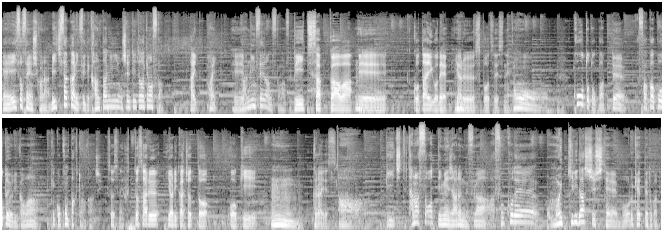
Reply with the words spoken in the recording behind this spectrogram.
えー、磯選手からビーチサッカーについて簡単に教えていただけますか？はい、はい、えー何人制なんですかまず？ビーチサッカーは、うん。えー5対5でやるスポーツですね、おおコートとかってサッカーコートよりかは結構コンパクトな感じ。そうですね。フットサルよりかちょっと大きい。うんぐらいです。ああ。ビーチって楽しそうってイメージあるんですがあそこで思いっきりダッシュしてボール蹴ってとかって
